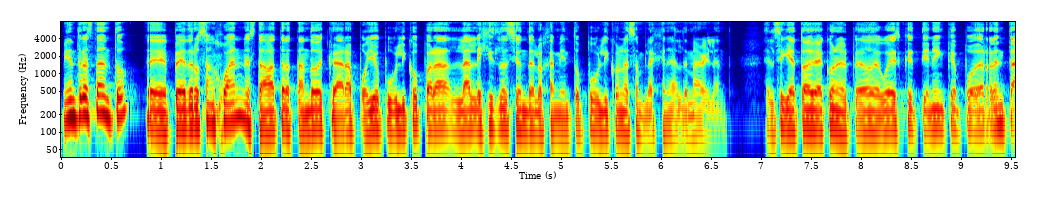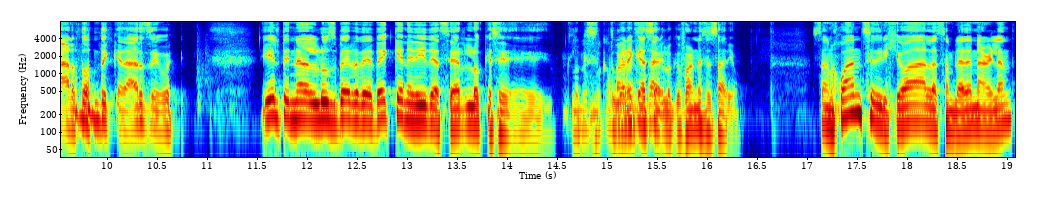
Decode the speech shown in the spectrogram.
Mientras tanto, eh, Pedro San Juan estaba tratando de crear apoyo público para la legislación de alojamiento público en la Asamblea General de Maryland. Él seguía todavía con el pedo de güey, es que tienen que poder rentar donde quedarse, güey. Y él tenía la luz verde de Kennedy de hacer lo que se, lo que Lo se que fuera tuviera que hacer, lo que fuera necesario. San Juan se dirigió a la Asamblea de Maryland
